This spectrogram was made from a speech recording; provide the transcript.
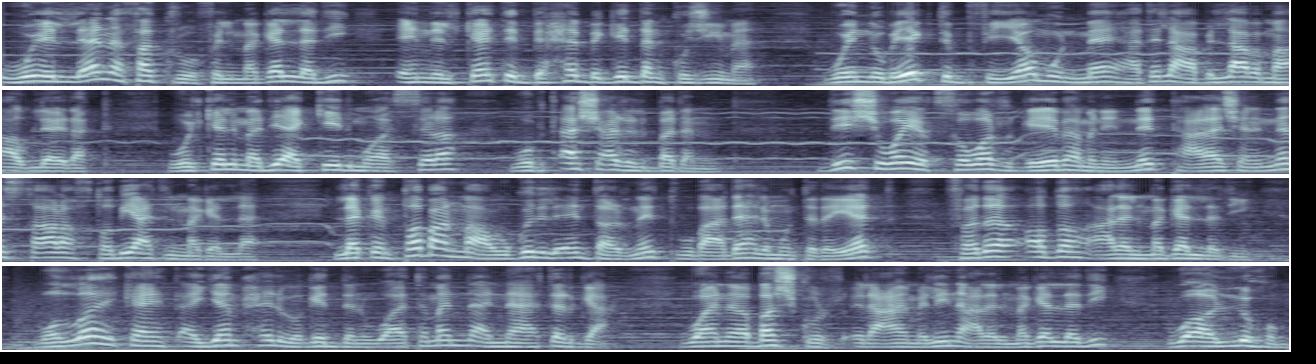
واللي أنا فاكره في المجلة دي إن الكاتب بيحب جدا كوجيما وإنه بيكتب في يوم ما هتلعب اللعبة مع أولادك. والكلمة دي أكيد مؤثرة وبتأشعر البدن. دي شوية صور جايبها من النت علشان الناس تعرف طبيعة المجلة. لكن طبعا مع وجود الإنترنت وبعدها المنتديات فده قضى على المجلة دي. والله كانت أيام حلوة جدا وأتمنى إنها ترجع. وأنا بشكر العاملين على المجلة دي وأقول لهم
